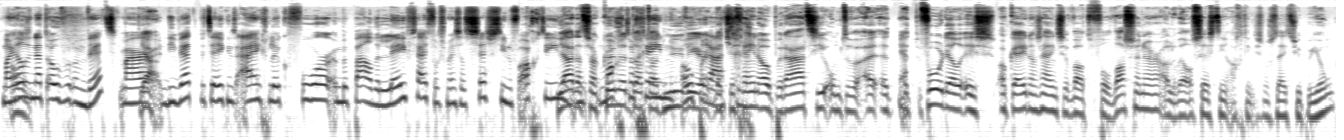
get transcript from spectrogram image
Maar je had het net over een wet. Maar Ja. die wet betekent eigenlijk voor een bepaalde leeftijd. Volgens mij is dat 16 of 18. Ja, dat zou kunnen dat dat nu weer dat je geen operatie om te. eh, Het, voordeel is, oké, dan zijn ze wat volwassener. Alhoewel 16, 18 is nog steeds super jong.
